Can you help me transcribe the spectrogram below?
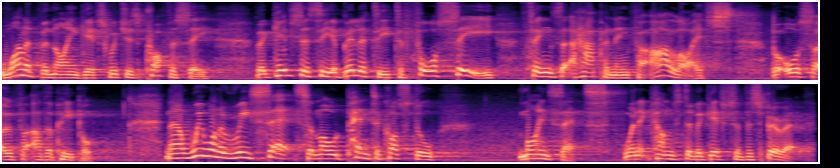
one of the nine gifts, which is prophecy, that gives us the ability to foresee things that are happening for our lives, but also for other people. Now, we want to reset some old Pentecostal mindsets when it comes to the gifts of the Spirit.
